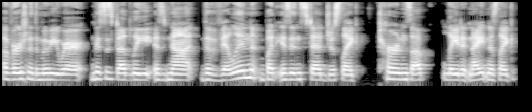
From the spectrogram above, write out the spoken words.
a version of the movie where Mrs. Dudley is not the villain, but is instead just like turns up late at night and is like,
